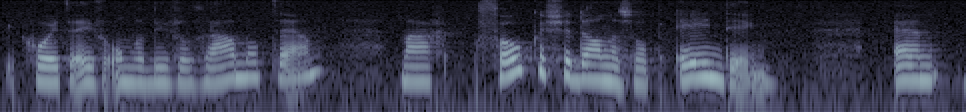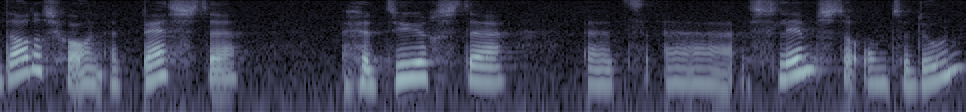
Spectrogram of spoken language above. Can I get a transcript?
ik gooi het even onder die verzamelterm. Maar focus je dan eens op één ding. En dat is gewoon het beste, het duurste, het uh, slimste om te doen.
